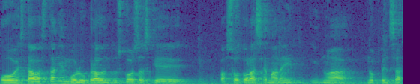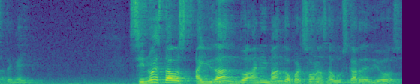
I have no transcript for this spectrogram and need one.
¿O estabas tan involucrado en tus cosas que pasó toda la semana y, y no, no pensaste en ello? Si no estabas ayudando, animando a personas a buscar de Dios,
